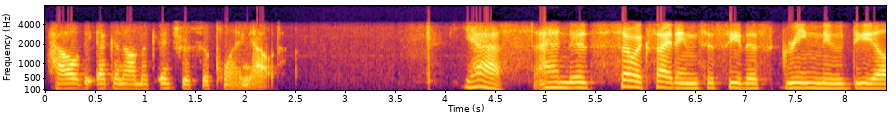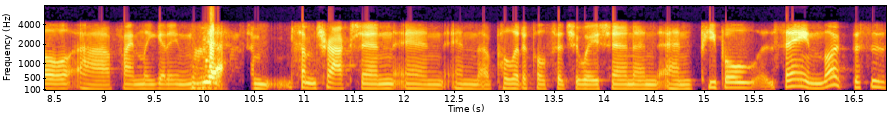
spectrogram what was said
how the economic interests are playing out. Yes, and it's so exciting to see this Green New Deal uh, finally getting yes. some some traction in in the political situation, and and people saying, "Look, this is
